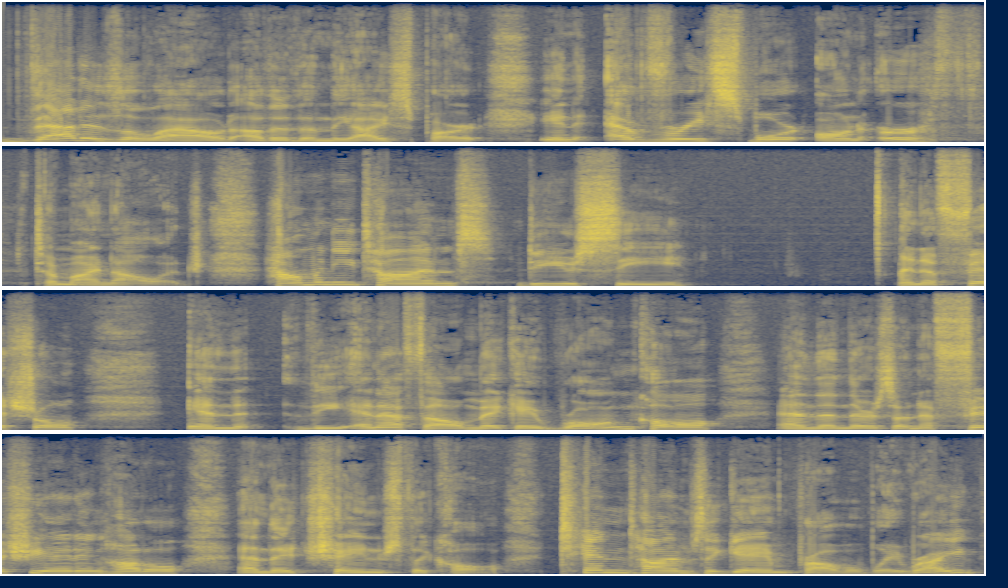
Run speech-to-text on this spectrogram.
That is allowed, other than the ice part, in every sport on earth, to my knowledge. How many times do you see an official in the NFL make a wrong call and then there's an officiating huddle and they change the call. 10 times a game, probably, right?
